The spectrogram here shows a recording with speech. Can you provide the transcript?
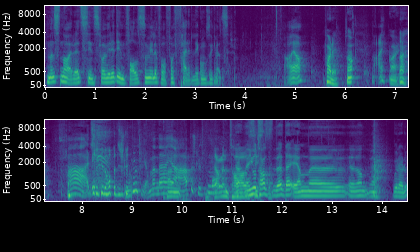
men snarere et sinnsforvirret innfall som ville få forferdelige konsekvenser. Ja ja. Ferdig. Så, Nei. nei. Ferdig! Skulle du hoppe til slutten? Ja, men det, jeg er på slutten nå. Ja, men ta Ja, jo, ta, siste. det, det er en, eh, ja. Hvor er du?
